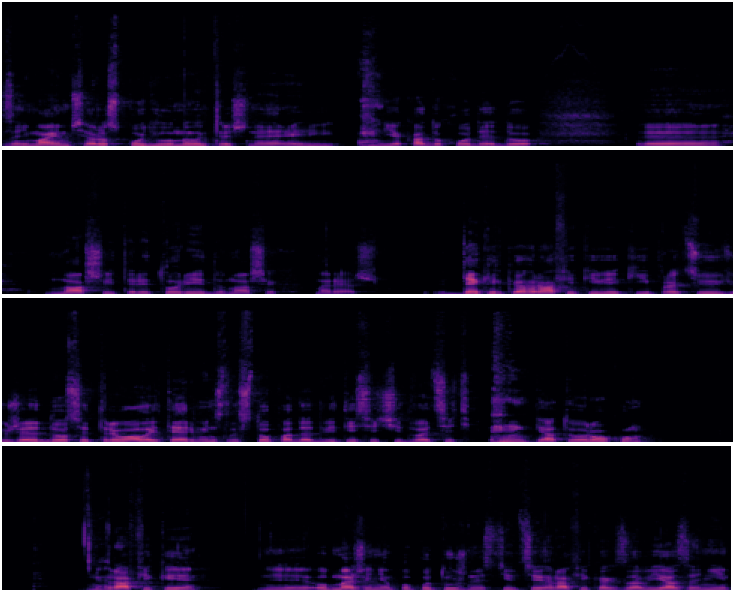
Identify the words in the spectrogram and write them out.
займаємося розподілом електричної енергії, яка доходить до е, нашої території, до наших мереж. Декілька графіків, які працюють вже досить тривалий термін з листопада 2025 року. Графіки е, обмеження по потужності. В цих графіках зав'язані,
